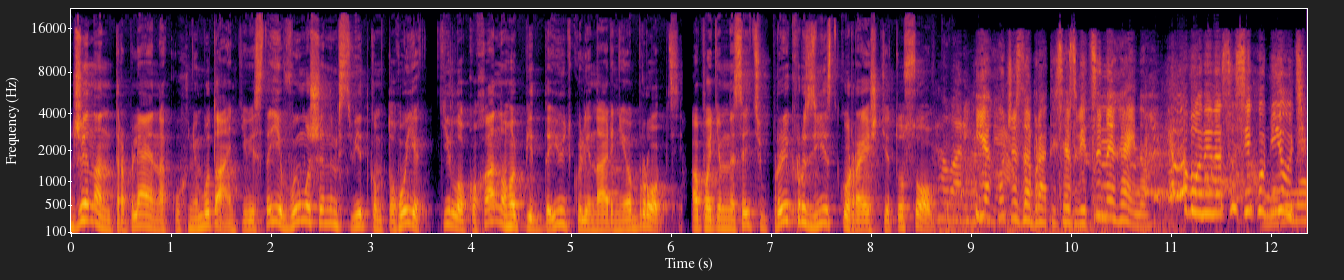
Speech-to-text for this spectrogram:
Джена натрапляє на кухню мутантів і стає вимушеним свідком того, як тіло коханого піддають кулінарній обробці, а потім несе цю прикру звістку решті тусовки. Я хочу забратися звідси негайно. Вони нас всіх уб'ють.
